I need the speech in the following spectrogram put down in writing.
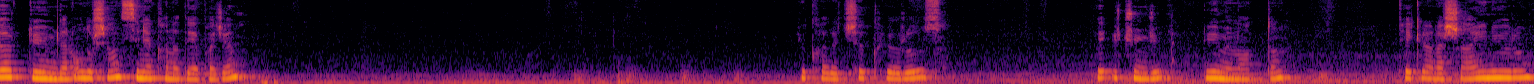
Dört düğümden oluşan sinek kanadı yapacağım. Yukarı çıkıyoruz. Ve üçüncü düğümümü attım. Tekrar aşağı iniyorum.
